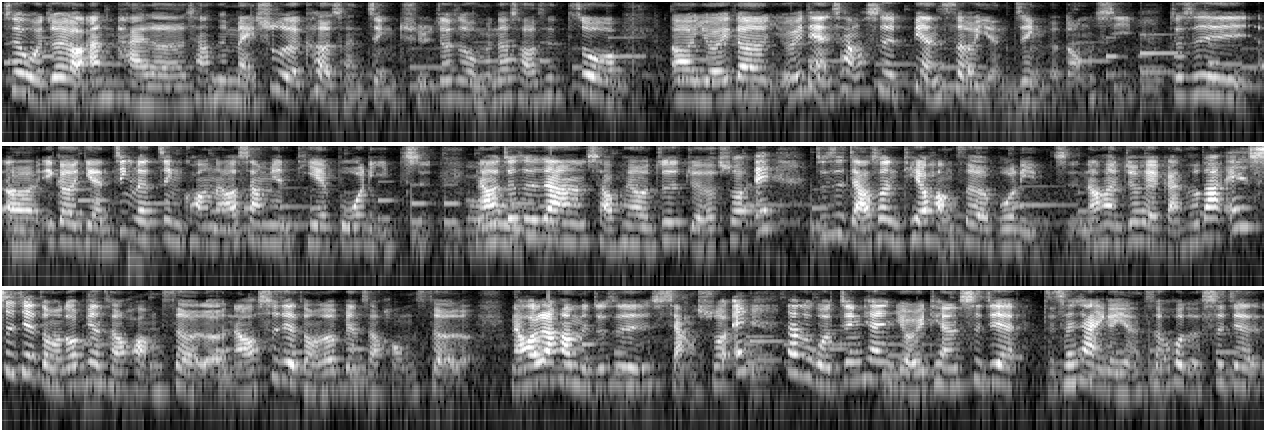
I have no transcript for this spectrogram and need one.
所以我就有安排了像是美术的课程进去。就是我们那时候是做。呃，有一个有一点像是变色眼镜的东西，就是呃一个眼镜的镜框，然后上面贴玻璃纸，然后就是让小朋友就是觉得说，哎，就是假如说你贴黄色的玻璃纸，然后你就可以感受到，哎，世界怎么都变成黄色了，然后世界怎么都变成红色了，然后让他们就是想说，哎，那如果今天有一天世界只剩下一个颜色，或者世界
